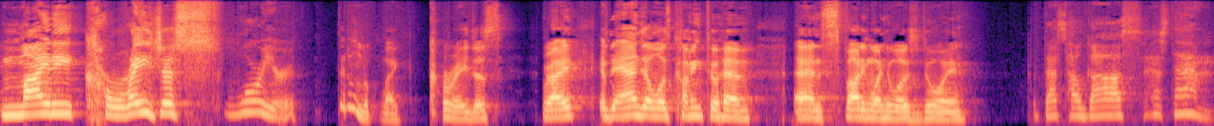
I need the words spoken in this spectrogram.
mighty, courageous warrior. Didn't look like courageous, right? If the angel was coming to him and spotting what he was doing. But that's how God says them.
